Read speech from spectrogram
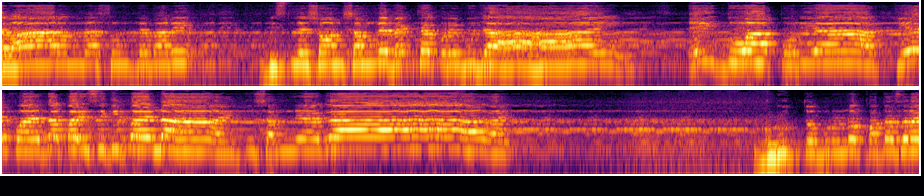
এবার আমরা শুনতে পারি, বিশ্লেষণ সামনে ব্যাখ্যা করে বুঝাই, এই দোয়া পড়িয়া কে ফায়দা পাইছে কি পায় না, একটু সামনে আগায় গুরুত্বপূর্ণ কথা ছাড়া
